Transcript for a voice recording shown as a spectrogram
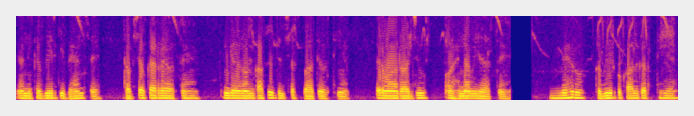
यानी कबीर की बहन से गपशप कर रहे होते हैं। इनके दौरान काफ़ी दिलचस्प बातें होती हैं। फिर वहाँ राजू और हिना भी जाते हैं। मेहरू कबीर को कॉल करती है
